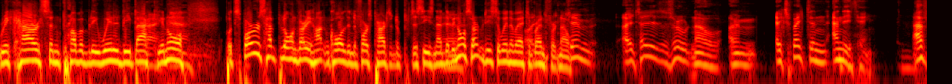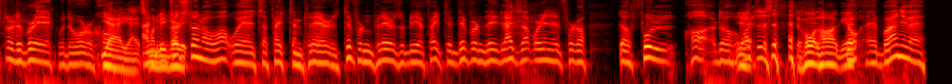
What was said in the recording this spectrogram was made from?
Richarlison probably will be back. Right, you know. yeah. But Spurs have blown very hot and cold in the first part of the, the season, and there'll be no certainties to win away to Brentford now. Jim, I tell you the truth now, I'm expecting anything. After the break with the World Cup. Yeah, yeah, it's and gonna be we very- just don't know what way it's affecting players. Different players will be affected differently. Lads that were in it for the the full ho- the Yeah. what is it? The whole hog, yeah. No, uh, but anyway,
